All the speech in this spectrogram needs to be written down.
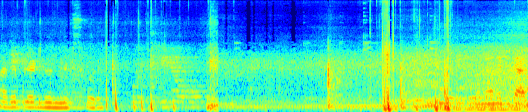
आधी प्लेट घेऊन मिक्स करू. आणि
